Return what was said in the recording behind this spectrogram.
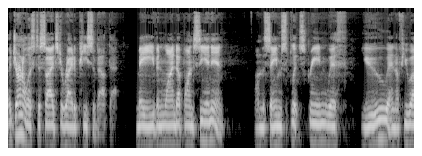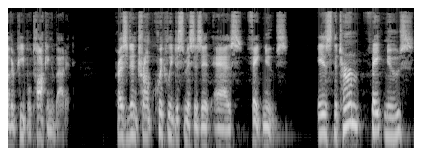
a journalist decides to write a piece about that. May even wind up on CNN on the same split screen with you and a few other people talking about it. President Trump quickly dismisses it as fake news. Is the term fake news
